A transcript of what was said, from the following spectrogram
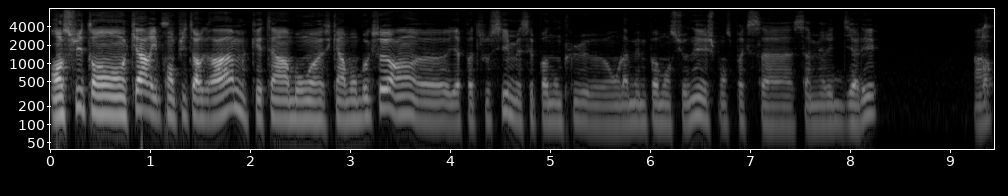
Ensuite en quart, il prend Peter Graham, qui était un bon, qui est un bon boxeur, il hein, n'y euh, a pas de souci, mais c'est pas non plus, on l'a même pas mentionné, et je pense pas que ça, ça mérite d'y aller. Hein.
